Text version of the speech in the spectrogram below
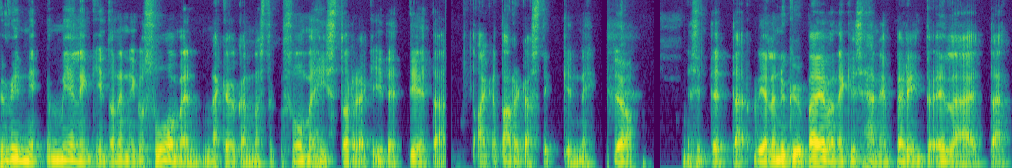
hyvin mielenkiintoinen niin kuin Suomen näkökannasta, kun Suomen historiakin itse tietää aika tarkastikin, niin Joo. Ja sitten, että vielä nykypäivänäkin se hänen perintö elää, että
